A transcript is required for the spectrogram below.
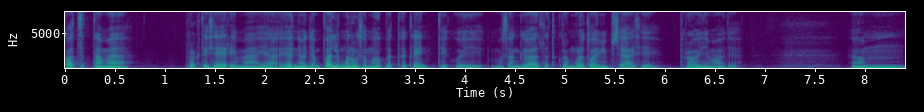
katsetame, praktiseerime ja, ja niimoodi on palju mõnusam õpetada klienti, kui ma saangi öelda, et kuule, mulle toimib see asi, proovi niimoodi. Ähm,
